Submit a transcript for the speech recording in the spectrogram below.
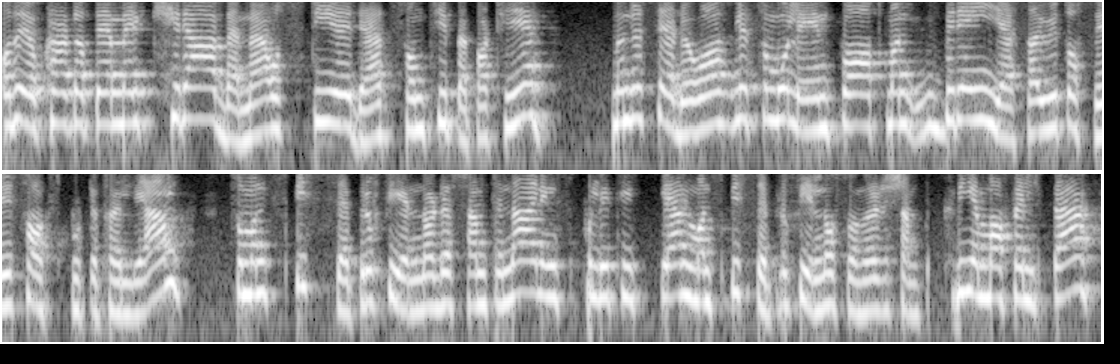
Og Det er jo klart at det er mer krevende å styre et sånn type parti. Men du ser det jo også litt som Ole inn på at man breier seg ut også i saksporteføljen. Så man spisser profilen når det kommer til næringspolitikken, man spisser profilen også når det kommer til klimafeltet.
